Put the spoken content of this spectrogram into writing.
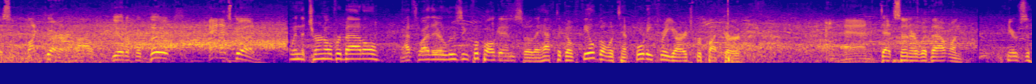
Harrison Butker. Beautiful boot, and it's good. Win the turnover battle. That's why they're losing football games. So they have to go field goal attempt, 43 yards for Butker. And dead center with that one. Here's a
